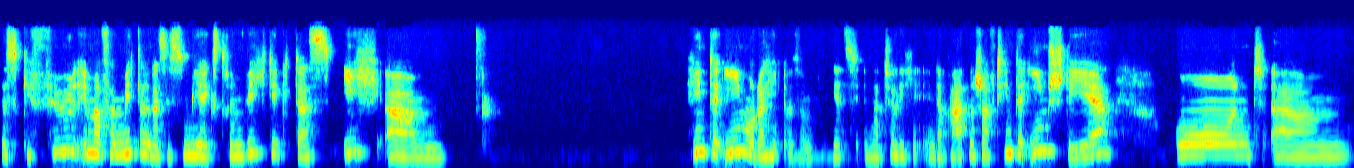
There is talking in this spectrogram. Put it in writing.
das Gefühl immer vermitteln, das ist mir extrem wichtig, dass ich ähm, hinter ihm oder also jetzt natürlich in der Partnerschaft hinter ihm stehe und ähm,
